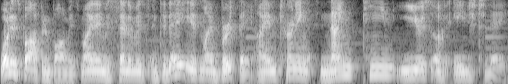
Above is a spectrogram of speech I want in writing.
What is poppin' bombies? My name is Senovids and today is my birthday. I am turning 19 years of age today.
